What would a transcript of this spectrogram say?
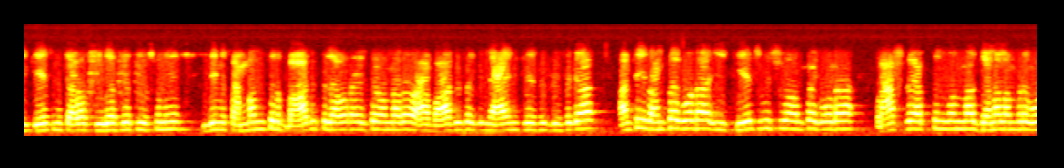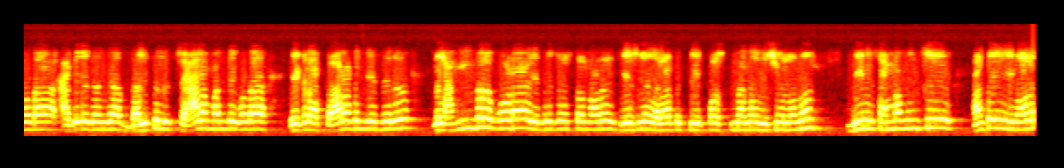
ఈ కేసును చాలా సీరియస్గా తీసుకుని దీనికి సంబంధించిన బాధితులు ఎవరైతే ఉన్నారో ఆ బాధితులకు న్యాయం చేసే దిశగా అంటే ఇదంతా కూడా ఈ కేసు విషయం అంతా కూడా రాష్ట్ర వ్యాప్తంగా ఉన్న జనాలందరూ కూడా అదేవిధంగా దళితులు చాలా మంది కూడా ఇక్కడ పోరాటం చేశారు. వీళ్ళందరూ కూడా ఎదురు చూస్తున్నారు ఈ కేసులో ఎలాంటి తీర్పు వస్తుందనే విషయంలోనూ. దీనికి సంబంధించి అంటే ఈ నెల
